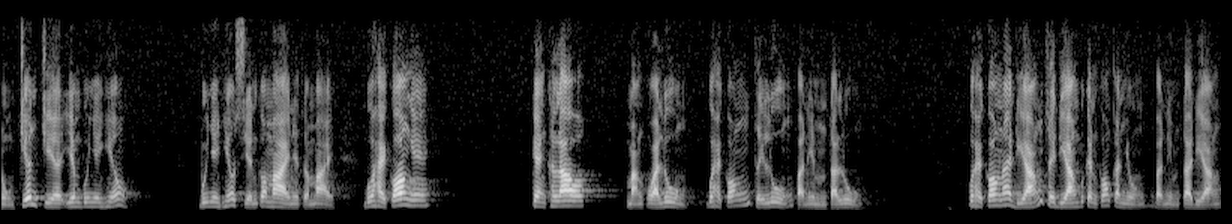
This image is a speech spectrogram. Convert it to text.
nùng chiến chia yếm bữa nhiên hiếu. Bữa nhiên hiếu xiển có mai này tờ mai bữa hài con nghe, kèn khao mắng quả luôn bữa hài con chạy luôn bà niệm ta luôn bữa hài con nói điảng chạy điảng bữa cần con cần nhung bà niệm ta điảng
